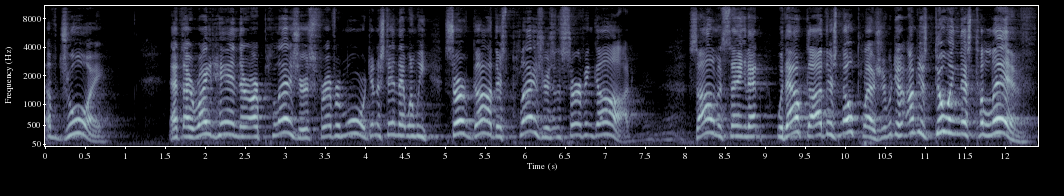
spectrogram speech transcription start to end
of joy. At thy right hand there are pleasures forevermore. Do you understand that when we serve God, there's pleasures in serving God? Solomon's saying that without God, there's no pleasure. I'm just doing this to live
